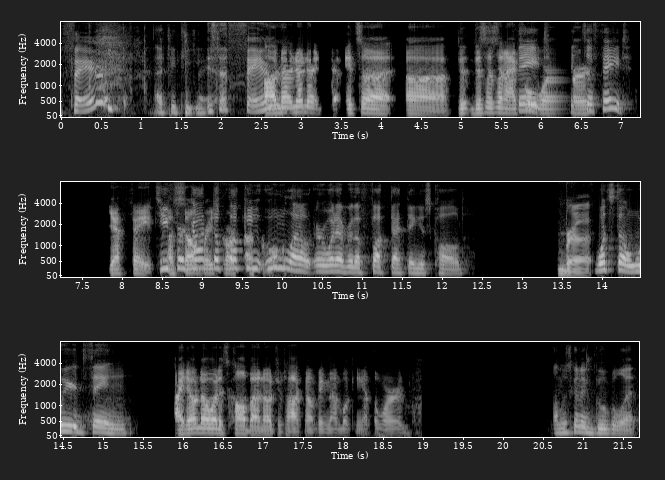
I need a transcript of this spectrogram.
Fair? F E T E. Is that fair? Oh no no no! It's a uh. Th- this is an actual Fate. word. It's a fate. Yeah, fate. He a forgot the fucking festival. umlaut or whatever the fuck that thing is called. Bruh. What's the weird thing? I don't know what it's called, but I know what you're talking about. Being that I'm looking at the word. I'm just gonna Google it.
